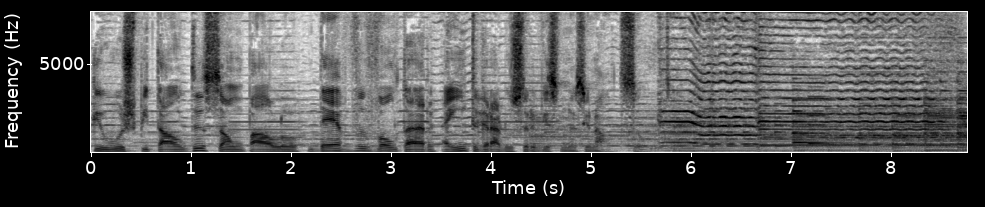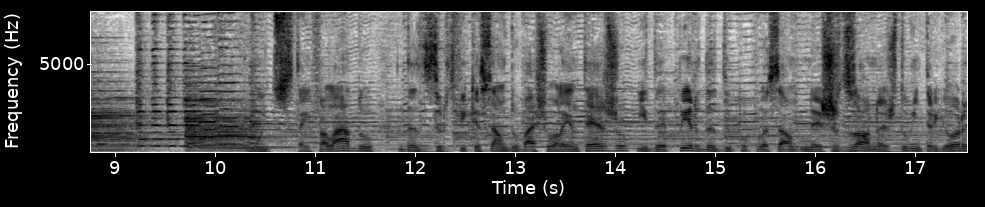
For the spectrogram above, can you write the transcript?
que o Hospital de São Paulo deve voltar a integrar o Serviço Nacional de Saúde. Muito se tem falado da desertificação do Baixo Alentejo e da perda de população nas zonas do interior,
